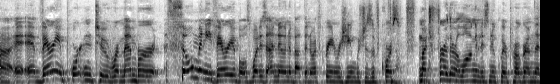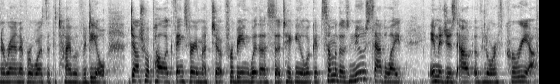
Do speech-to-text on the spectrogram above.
uh, very important to remember so many variables, what is unknown about the North Korean regime, which is, of course, no. much further along in its nuclear program than Iran ever was at the time of a deal. Joshua Pollack, thanks very much uh, for being with us, uh, taking a look at some of those new satellite images out of North Korea.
